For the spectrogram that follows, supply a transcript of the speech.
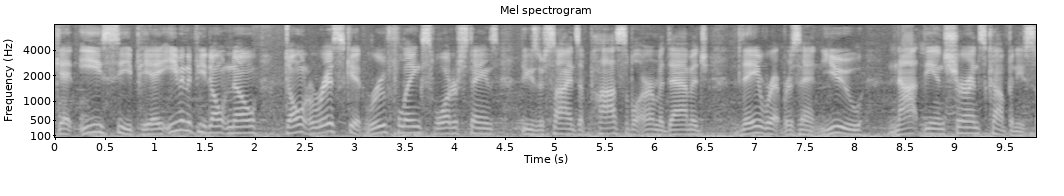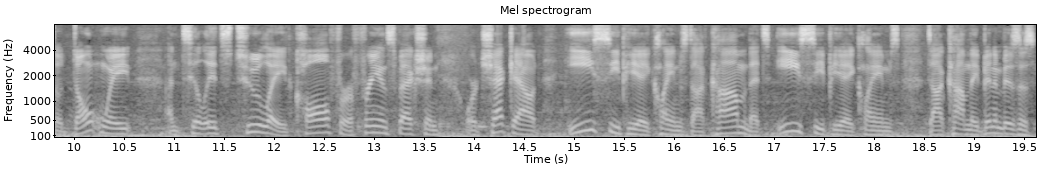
get eCPA. Even if you don't know, don't risk it. Roof links, water stains. These are signs of possible IRMA damage. They represent you, not the insurance company. So don't wait until it's too late. Call for a free inspection or check out ecpaclaims.com. That's ecpaclaims.com. They've been in business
